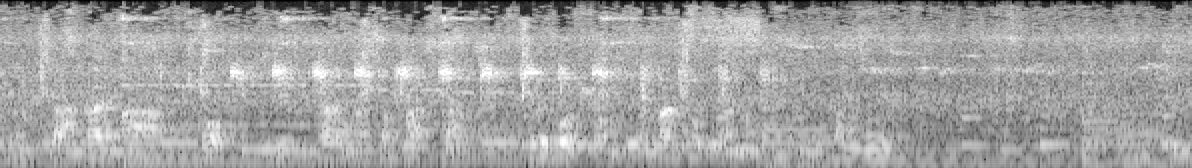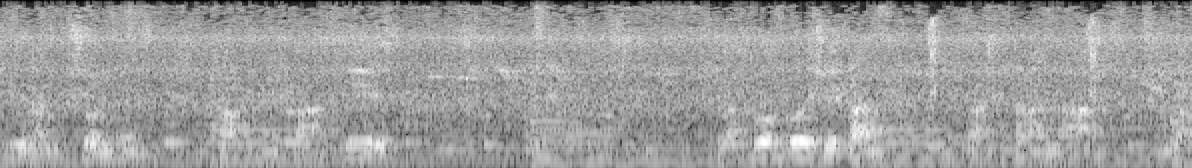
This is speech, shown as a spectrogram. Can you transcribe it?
คณะกรรมการได้มาพบเห็นได้มาสัมผัสกับบริบทของเรียนบ้านพบยางหนองหนในครั้งนี้เป็นเพียงส่วนหนึ่งนะครับในการที่จะร่วมด้วยช่วยกันในการพัฒนางานสำหรับ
